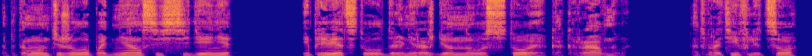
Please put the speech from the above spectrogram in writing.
А потому он тяжело поднялся с сиденья и приветствовал дальнерожденного стоя, как равного, отвратив лицо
